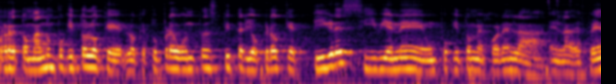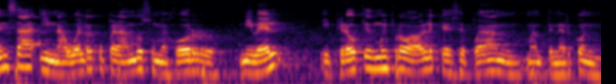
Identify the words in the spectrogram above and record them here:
retomando un poquito lo que, lo que tú preguntas, Peter, yo creo que Tigres sí viene un poquito mejor en la, en la defensa y Nahuel recuperando su mejor nivel y creo que es muy probable que se puedan mantener con,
